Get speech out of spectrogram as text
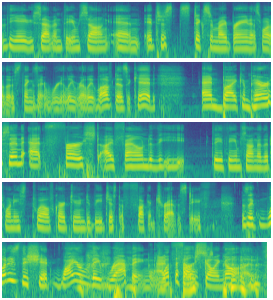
the '87 theme song, and it just sticks in my brain as one of those things I really, really loved as a kid. And by comparison, at first, I found the the theme song of the 2012 cartoon to be just a fucking travesty. I was like, "What is this shit? Why are they rapping? What the hell's going on?"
